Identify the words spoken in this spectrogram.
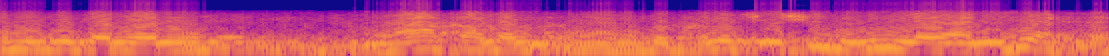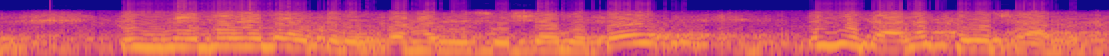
önümüzü dönelim, ne yapalım yani bu kılıç işi bizim yeğenizi yaptı. Biz Medine'de okuduk bu hadisi şerifi, iki tane kılıç aldık.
